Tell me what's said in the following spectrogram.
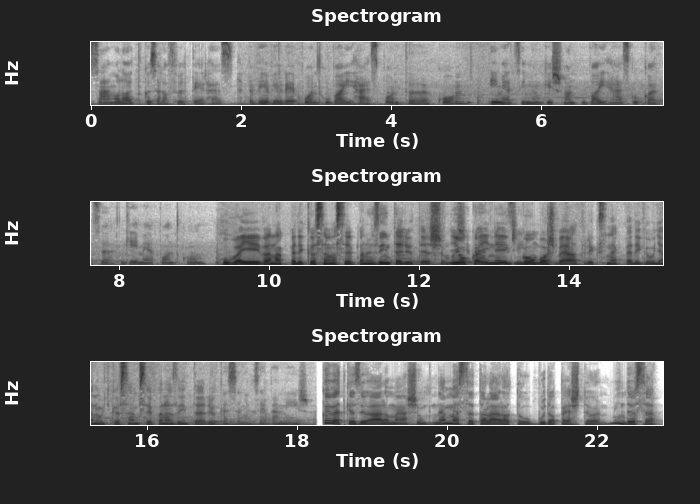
szám alatt, közel a főtérhez. www.hubaiház.com e-mail címünk is van hubaiházkukat.gmail.com Hubai Évának pedig köszönöm szépen az interjút, és Gombos Jókai Nég, Gombos Beatrixnek pedig ugyanúgy köszönöm szépen az interjút. Köszönjük szépen mi is. Következő állomásunk nem messze található Budapesttől, mindössze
